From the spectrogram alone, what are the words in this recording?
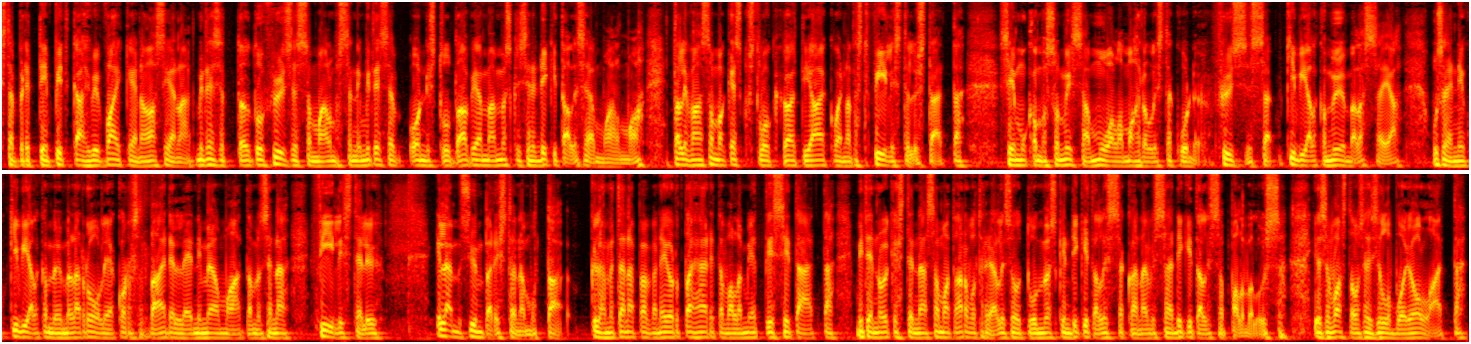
sitä pidettiin pitkään hyvin vaikeana asiana, että miten se toteutuu fyysisessä maailmassa, niin miten se onnistuu viemään myöskin sinne digitaaliseen maailmaan. Tämä oli vähän sama keskustelu, joka käytiin aikoinaan tästä fiilistelystä, että se ei mukamassa ole missään muualla mahdollista kuin fyysisessä kivijalkamyymälässä ja usein niin kuin kivijalkamyymälän roolia korostetaan edelleen nimenomaan tämmöisenä fiilistely elämysympäristönä, mutta kyllähän me tänä päivänä joudutaan ihan eri tavalla miettiä sitä, että miten oikeasti nämä samat arvot realisoituu myöskin digitaalisissa kanavissa ja digitaalisissa palveluissa. Ja se vastaus ei silloin voi olla, että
